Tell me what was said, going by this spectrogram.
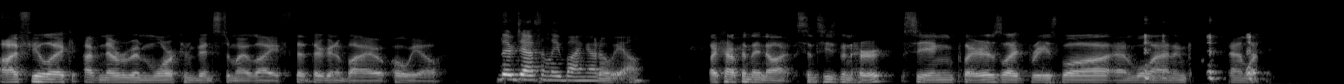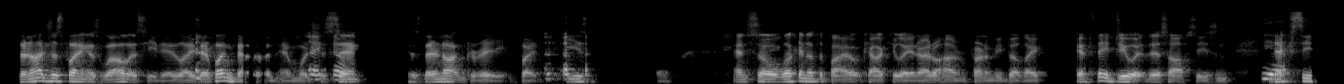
I feel like I've never been more convinced in my life that they're gonna buy OEL. they're definitely buying out OEL. Like, how can they not? Since he's been hurt, seeing players like Brisebois and Willan and and like they're not just playing as well as he did. Like they're playing better than him, which I is know. saying because they're not great, but he's. and so looking at the buyout calculator, I don't have it in front of me, but like if they do it this offseason, Yeah, next season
